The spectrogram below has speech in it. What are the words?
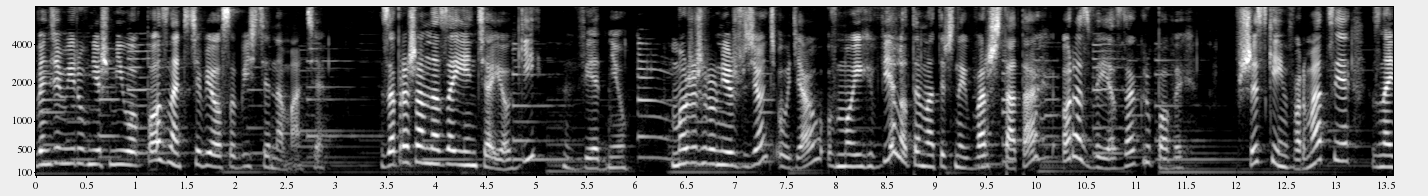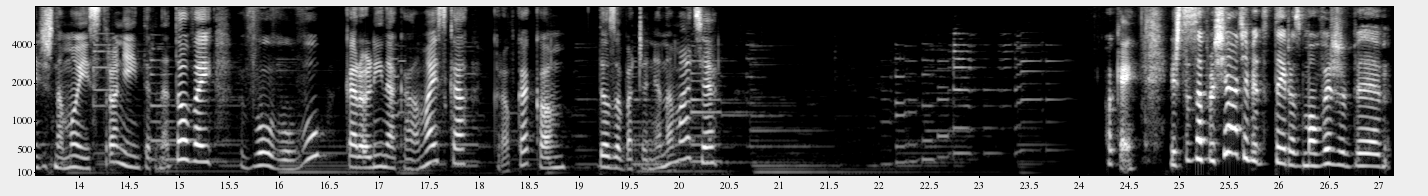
Będzie mi również miło poznać Ciebie osobiście na macie. Zapraszam na zajęcia jogi w Wiedniu. Możesz również wziąć udział w moich wielotematycznych warsztatach oraz wyjazdach grupowych. Wszystkie informacje znajdziesz na mojej stronie internetowej www.karolinakalamajska.com. Do zobaczenia na macie! Okej, okay. wiesz co, zaprosiłam Ciebie do tej rozmowy, żeby mm,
